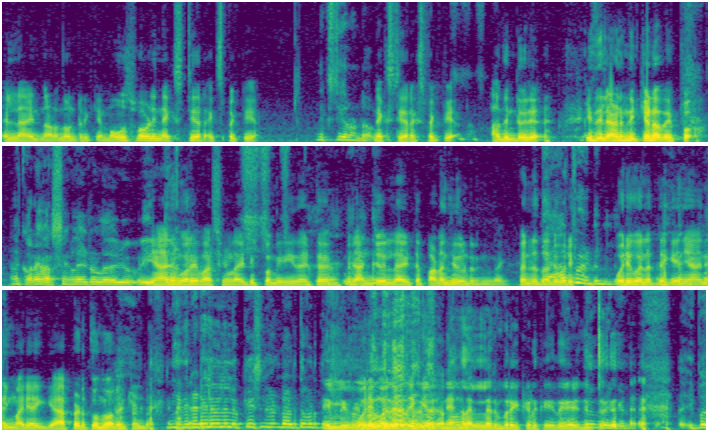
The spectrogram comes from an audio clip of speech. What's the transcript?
എല്ലാം നടന്നുകൊണ്ടിരിക്കുക most probably next year expect ചെയ്യാം. നെക്സ്റ്റ് ഇയർ ഉണ്ടോ നെക്സ്റ്റ് ഇയർ എക്സ്പെക്ട് ചെയ്യാം. അതിന്റെ ഒരു ഇതിലാണ് നിൽക്കണത് കുറേ വർഷങ്ങളായിട്ടുള്ള ഒരു ഞാനും കുറെ വർഷങ്ങളായിട്ട് ഇപ്പം ഇനിയതായിട്ട് ഒരു അഞ്ചു കൊല്ലമായിട്ട് പടം ചെയ്തുകൊണ്ടിരുന്നത്. ഇപ്പൊ എന്റെ അടുത്ത് ഒരു ഒരു കൊല്ലത്തേക്ക് ഞാൻ ഈ മര്യാദ ഗ്യാപ്പ് എടുത്തു എന്ന് പറഞ്ഞിട്ടുണ്ട് ഒരു കൊല്ലത്തേക്ക് ഞങ്ങൾ എല്ലാവരും ബ്രേക്ക് എടുക്കുക ഇത് കഴിഞ്ഞിട്ട്. ഇപ്പൊ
